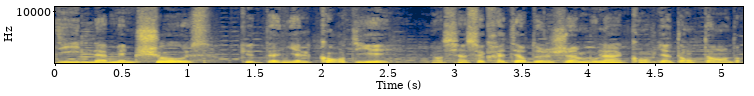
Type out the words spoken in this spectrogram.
dit la même chose que Daniel Cordier, l'ancien secrétaire de Jean Moulin qu'on vient d'entendre.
